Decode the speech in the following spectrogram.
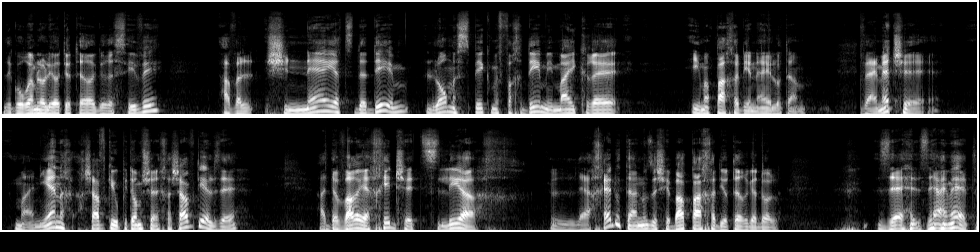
זה גורם לו להיות יותר אגרסיבי, אבל שני הצדדים לא מספיק מפחדים ממה יקרה אם הפחד ינהל אותם. והאמת שמעניין עכשיו, כאילו פתאום כשחשבתי על זה, הדבר היחיד שהצליח לאחד אותנו זה שבא פחד יותר גדול. זה, זה האמת,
